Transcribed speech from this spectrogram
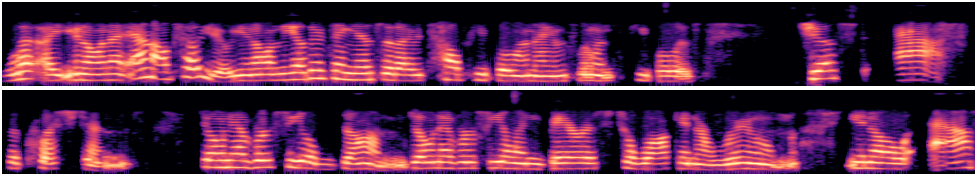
what I, you know, and I, and I'll tell you, you know, and the other thing is that I would tell people and I influence people is just ask the questions. Don't ever feel dumb. Don't ever feel embarrassed to walk in a room. You know, ask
